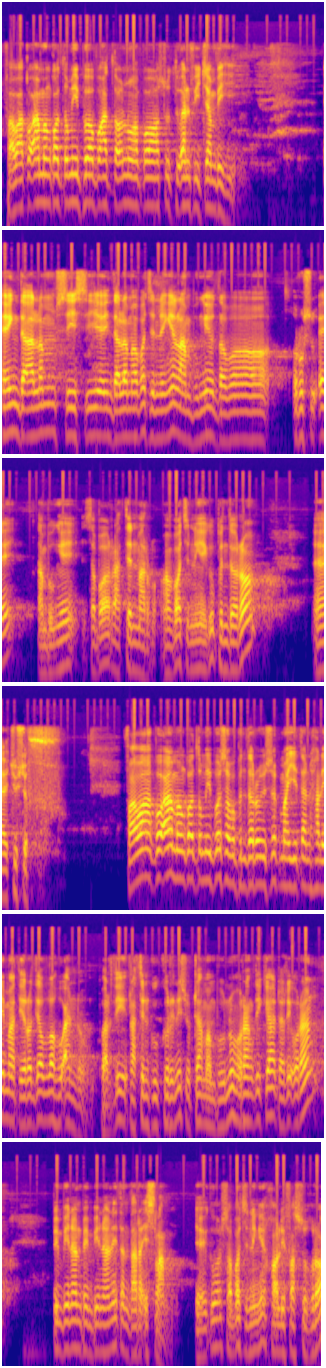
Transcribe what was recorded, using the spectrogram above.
Fawako amang tumiba apa atonu apa suduan fi jambihi. Ing dalam sisi ing dalam apa jenenge lambunge utawa rusuke lambunge sapa Raden Marmo. Apa jenenge iku bendera eh, Yusuf. Fawako amang tumiba sapa bendera Yusuf mayitan Halimati radhiyallahu anhu. Berarti Raden gugur ini sudah membunuh orang tiga dari orang pimpinan-pimpinannya tentara Islam yaiku sapa jenenge Khalifah Sughra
